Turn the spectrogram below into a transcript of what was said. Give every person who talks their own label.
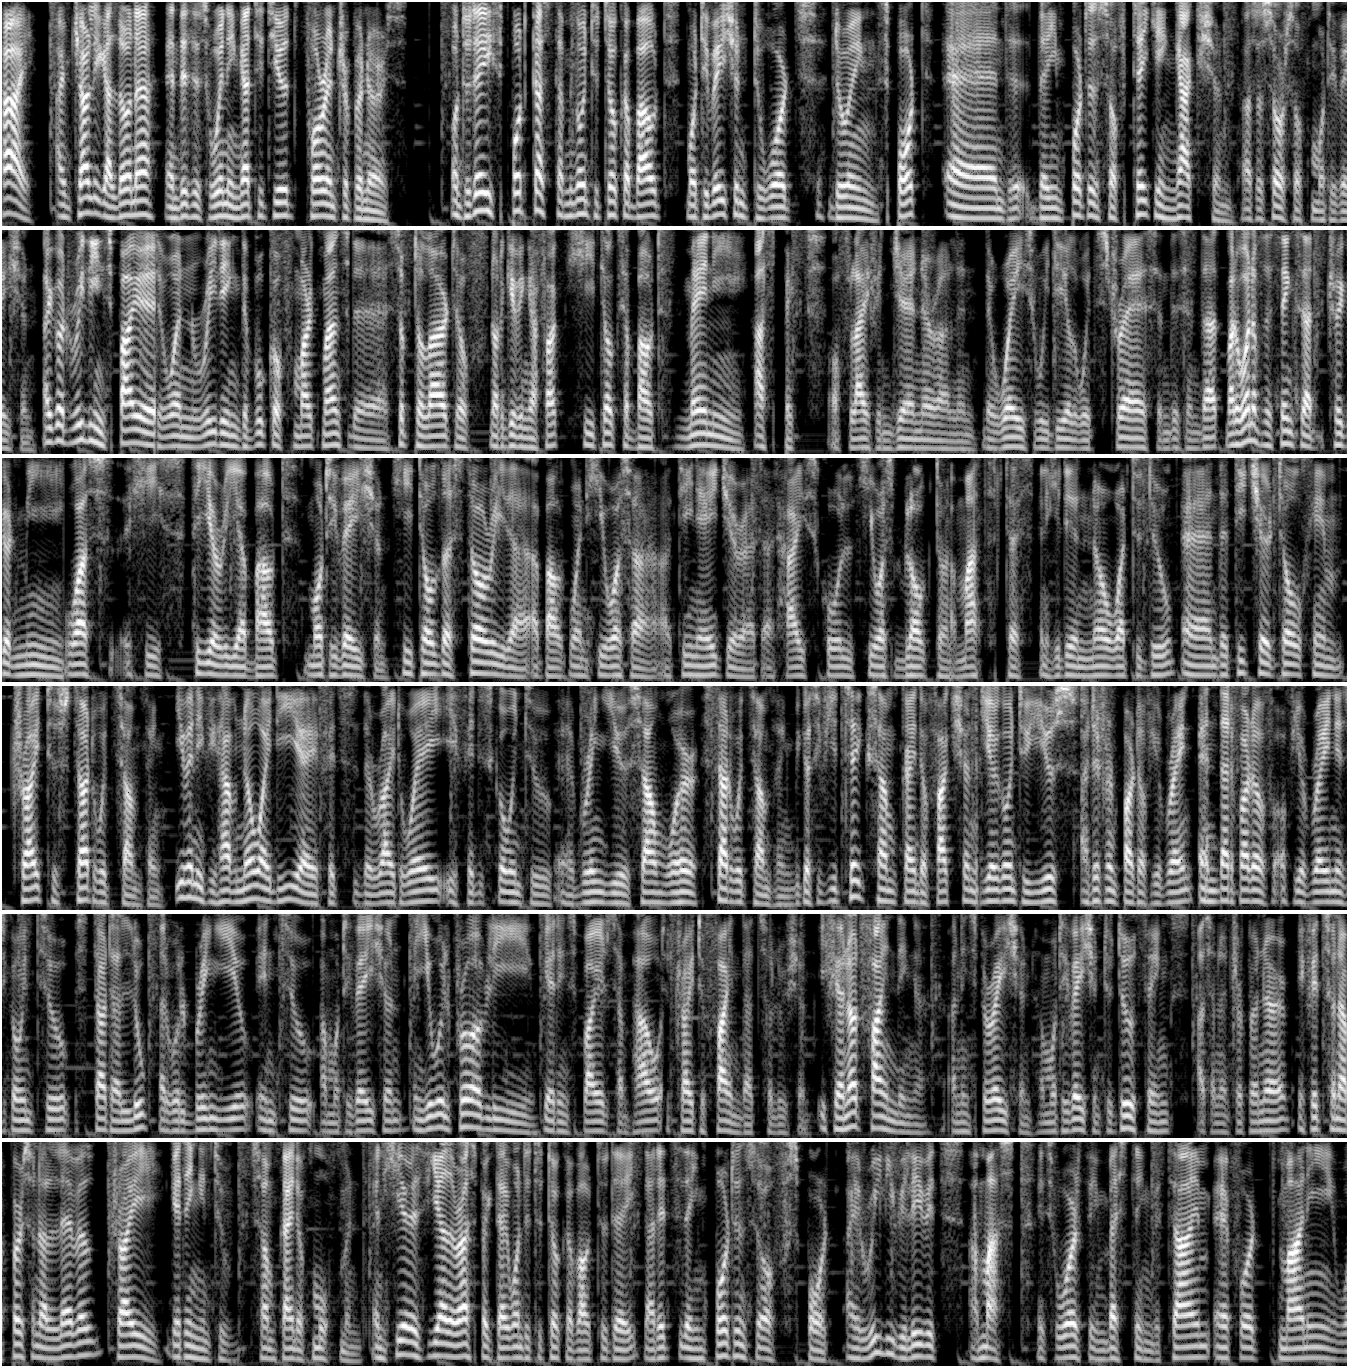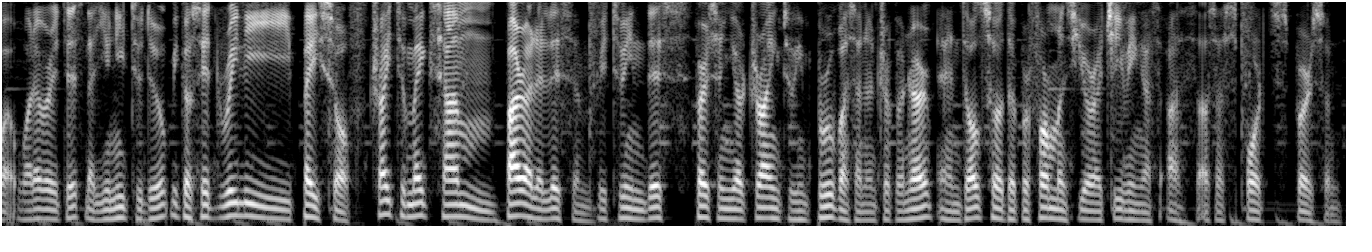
Speaker 1: Hi, I'm Charlie Galdona, and this is Winning Attitude for Entrepreneurs. On today's podcast, I'm going to talk about motivation towards doing sport and the importance of taking action as a source of motivation. I got really inspired when reading the book of Mark Manson, The Subtle Art of Not Giving a Fuck. He talks about many aspects of life in general and the ways we deal with stress and this and that. But one of the things that triggered me was his theory about motivation. He told a story about when he was a, a teenager at, at high school. He was blocked on a math test and he didn't know what to do. And the teacher told him, try to start with something. Even if you have no idea if it's the right way, if it is going to uh, bring you somewhere, start with something. Because if you take some kind of action, you're going to use a different part of your brain. And that part of, of your brain is going to start a loop that will bring you into a motivation. And you will probably get inspired somehow to try to find that solution. If you're not finding a, an inspiration, a motivation to do things as an entrepreneur. If it's on a personal level, try getting into some kind of movement. And here is the other aspect I wanted to talk about today that it's the importance of sport. I really believe it's a must. It's worth investing the time, effort, money, wh- whatever it is that you need to do because it really pays off. Try to make some parallelism between this person you're trying to improve as an entrepreneur and also the performance you're achieving as, as, as a sports person.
